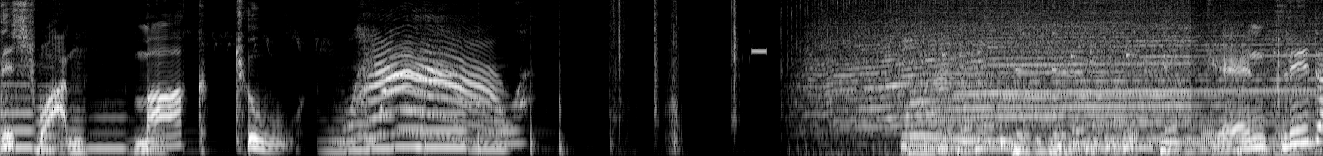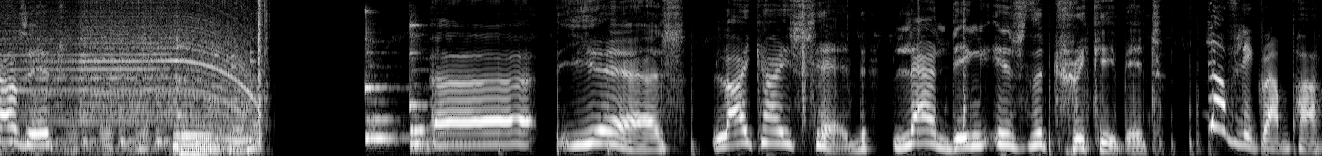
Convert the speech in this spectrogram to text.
this one, Mark 2. Wow. Gently does it. Uh, yes. Like I said, landing is the tricky bit. Lovely, Grandpa.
